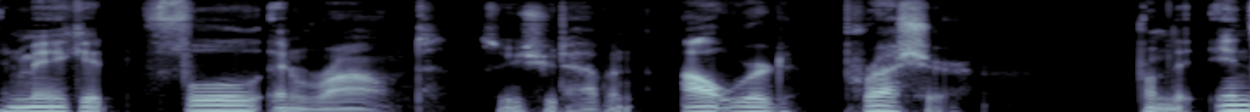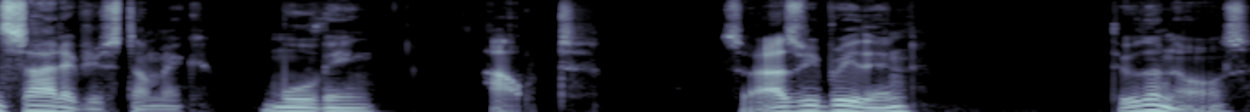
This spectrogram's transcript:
and make it full and round. So you should have an outward pressure from the inside of your stomach moving out. So as we breathe in through the nose,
